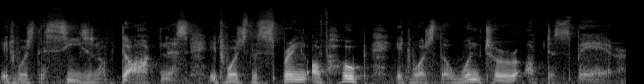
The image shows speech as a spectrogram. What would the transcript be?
It was the season of darkness. It was the spring of hope. It was the winter of despair.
